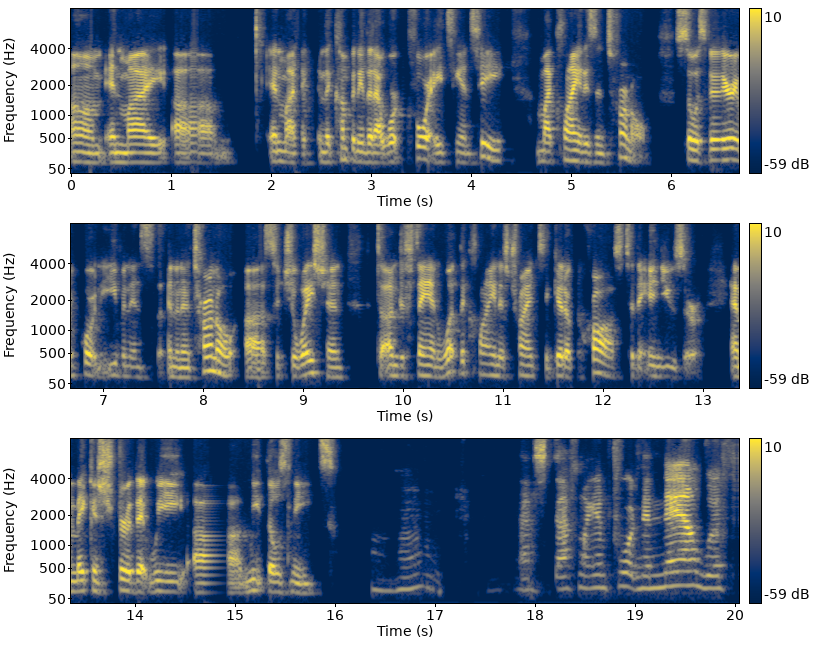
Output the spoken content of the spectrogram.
Um, in my um, in my in the company that I work for, AT and T, my client is internal. So it's very important, even in, in an internal uh, situation, to understand what the client is trying to get across to the end user and making sure that we uh, meet those needs. Mm-hmm. That's definitely important. And now with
